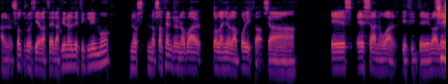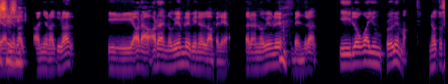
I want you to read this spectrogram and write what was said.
a nosotros y a las federaciones de ciclismo nos, nos hacen renovar todo el año la póliza. O sea, es, es anual, es decir, te va de Sí, año, sí. na- año natural y ahora, ahora en noviembre viene la pelea. Ahora en noviembre Mm. vendrán. Y luego hay un problema. Nosotros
